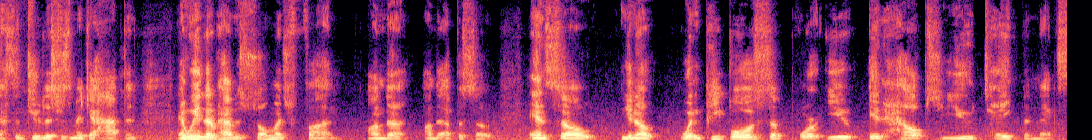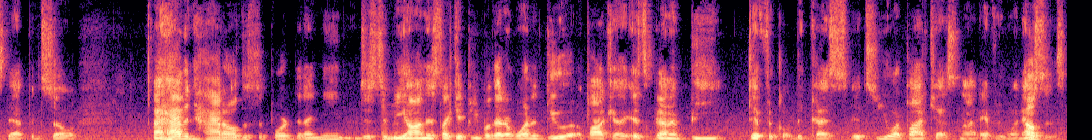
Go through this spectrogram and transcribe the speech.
I said, dude, let's just make it happen. And we ended up having so much fun on the on the episode. And so, you know, when people support you, it helps you take the next step. And so I haven't had all the support that I need, just to be honest. Like get people that want to do a podcast, it's gonna be difficult because it's your podcast, not everyone else's.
